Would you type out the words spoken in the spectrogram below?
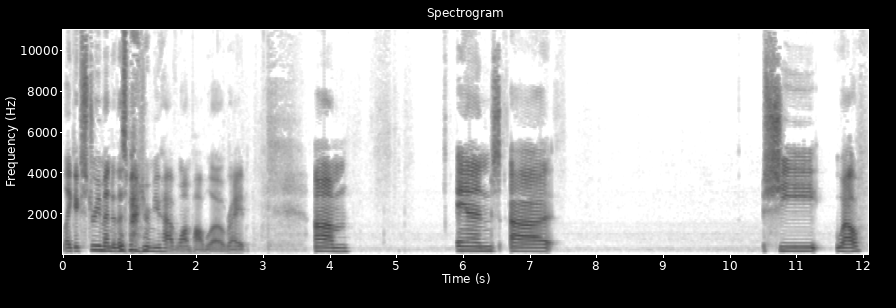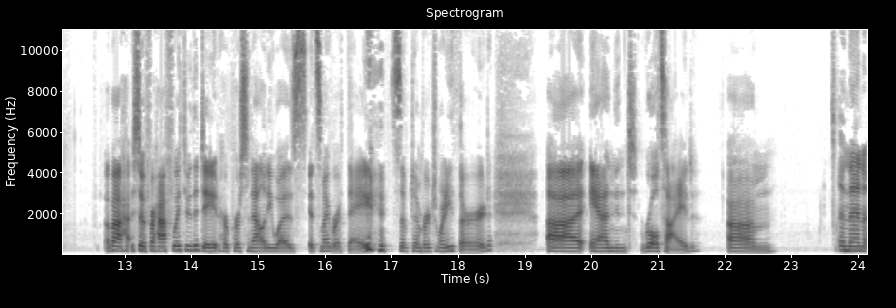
like extreme end of the spectrum you have Juan Pablo, right? Um and uh she well about so for halfway through the date her personality was it's my birthday september 23rd uh, and roll tide um, and then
